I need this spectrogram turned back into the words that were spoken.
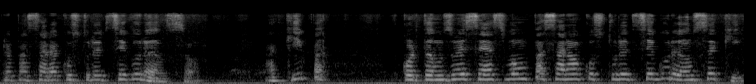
Pra passar a costura de segurança, ó. Aqui, cortamos o excesso, vamos passar uma costura de segurança aqui.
